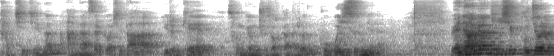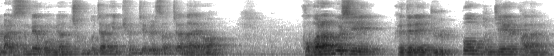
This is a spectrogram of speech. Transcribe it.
갇히지는 않았을 것이다. 이렇게 성경 주석가들은 보고 있습니다. 왜냐하면 29절 말씀에 보면 천부장이 편지를 썼잖아요. 고발한 것이 그들의 율법 문제에 관한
